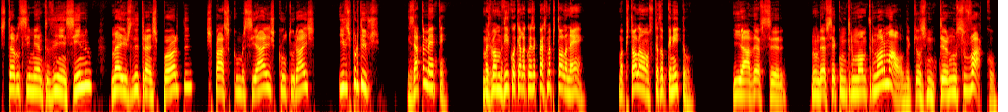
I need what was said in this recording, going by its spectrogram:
estabelecimento de ensino, meios de transporte, espaços comerciais, culturais e desportivos. Exatamente. Mas vão medir com aquela coisa que parece uma pistola, não é? Uma pistola ou um secador pequenito. E há, deve ser. Não deve ser com um termómetro normal, daqueles de meter no sovaco.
